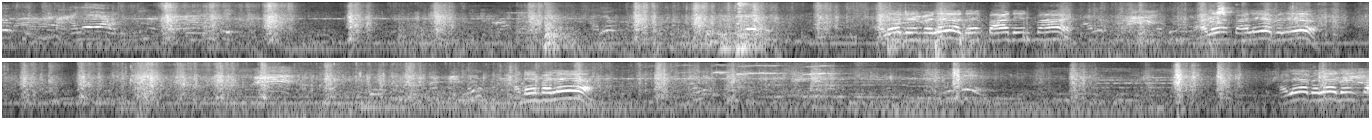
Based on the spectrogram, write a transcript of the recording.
ลูกหมายแล้วหมายติดถ่ายลูก ไป เดินไปเร็วเดินไปเดินไปถ่ายลูกถ่ายไปเร็วไปเร็วไปเร็วอ่อาหารลูกเดินไปเร็วถ่ายลูกนี่ดิไปเร็วไปเร็วเดินไป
